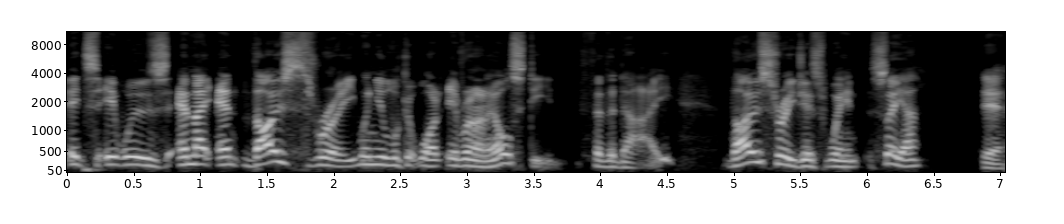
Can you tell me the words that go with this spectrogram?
It's it was, and they and those three. When you look at what everyone else did for the day, those three just went. See ya. Yeah,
